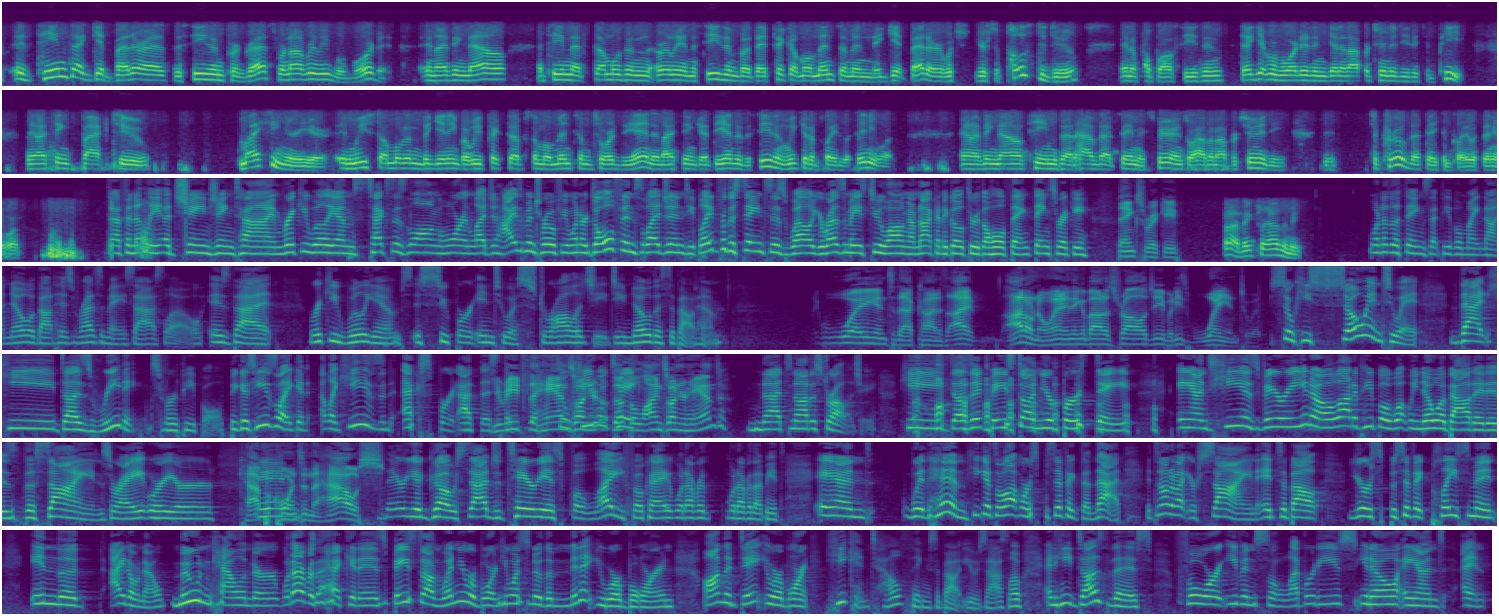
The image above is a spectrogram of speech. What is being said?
is teams that get better as the season progresses were not really rewarded. And I think now a team that stumbles in early in the season but they pick up momentum and they get better, which you're supposed to do in a football season, they get rewarded and get an opportunity to compete. I mean, I think back to my senior year, and we stumbled in the beginning, but we picked up some momentum towards the end. And I think at the end of the season, we could have played with anyone. And I think now teams that have that same experience will have an opportunity to, to prove that they can play with anyone. Definitely a changing time. Ricky Williams, Texas Longhorn legend, Heisman Trophy winner, Dolphins legend. He played for the Saints as well. Your resume is too long. I'm not going to go through the whole thing. Thanks, Ricky. Thanks, Ricky. Thanks for having me. One of the things that people might not know about his resume, Zaslow, is that Ricky Williams is super into astrology. Do you know this about him? Way into that kind of. I I don't know anything about astrology, but he's way into it. So he's so into it that he does readings for people because he's like an like he's an expert at this. He thing. reads the hands So on your the, take- the lines on your hand. That's not astrology. He does it based on your birth date. And he is very, you know, a lot of people, what we know about it is the signs, right? Where you're. Capricorn's in the house. There you go. Sagittarius for life. Okay. Whatever, whatever that means. And with him, he gets a lot more specific than that. It's not about your sign. It's about your specific placement in the I don't know, moon calendar, whatever the heck it is, based on when you were born. He wants to know the minute you were born, on the date you were born. He can tell things about you, Zaslow. And he does this for even celebrities, you know, and, and,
